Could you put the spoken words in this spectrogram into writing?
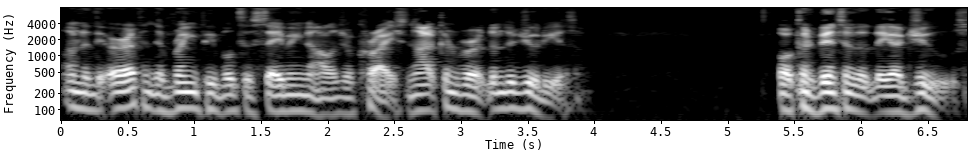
under the earth and to bring people to saving knowledge of Christ, not convert them to Judaism or convince them that they are Jews.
